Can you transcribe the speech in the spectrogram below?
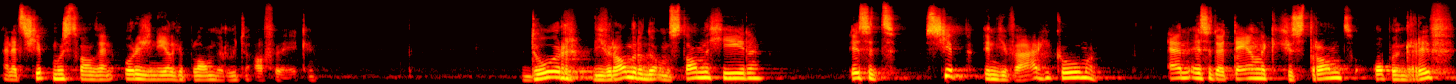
en het schip moest van zijn origineel geplande route afwijken. Door die veranderende omstandigheden is het schip in gevaar gekomen en is het uiteindelijk gestrand op een rif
